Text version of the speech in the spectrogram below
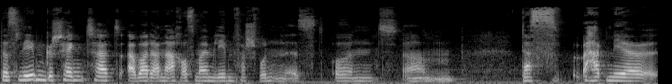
das Leben geschenkt hat, aber danach aus meinem Leben verschwunden ist. Und ähm, das hat mir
